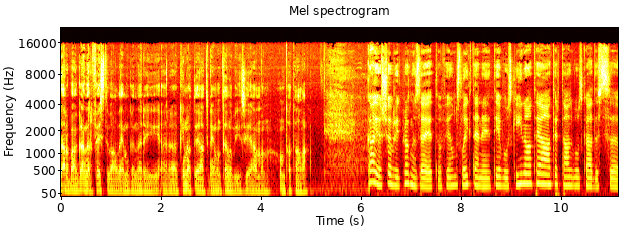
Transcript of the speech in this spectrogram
darbā gan ar festivāliem, gan arī ar kinoteātriem un televīzijām un, un tā tālāk. Kā jūs šobrīd prognozējat to filmu likteni? Tie būs kinoteātri, tās būs kādas eh,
